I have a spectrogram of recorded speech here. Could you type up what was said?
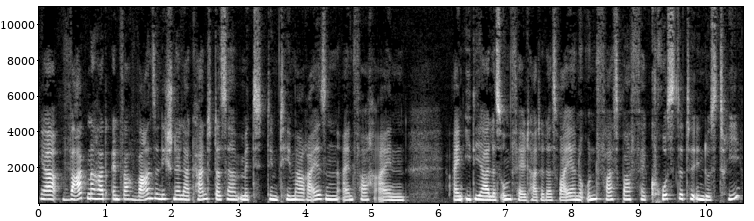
Ja, Wagner hat einfach wahnsinnig schnell erkannt, dass er mit dem Thema Reisen einfach ein, ein ideales Umfeld hatte. Das war ja eine unfassbar verkrustete Industrie.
